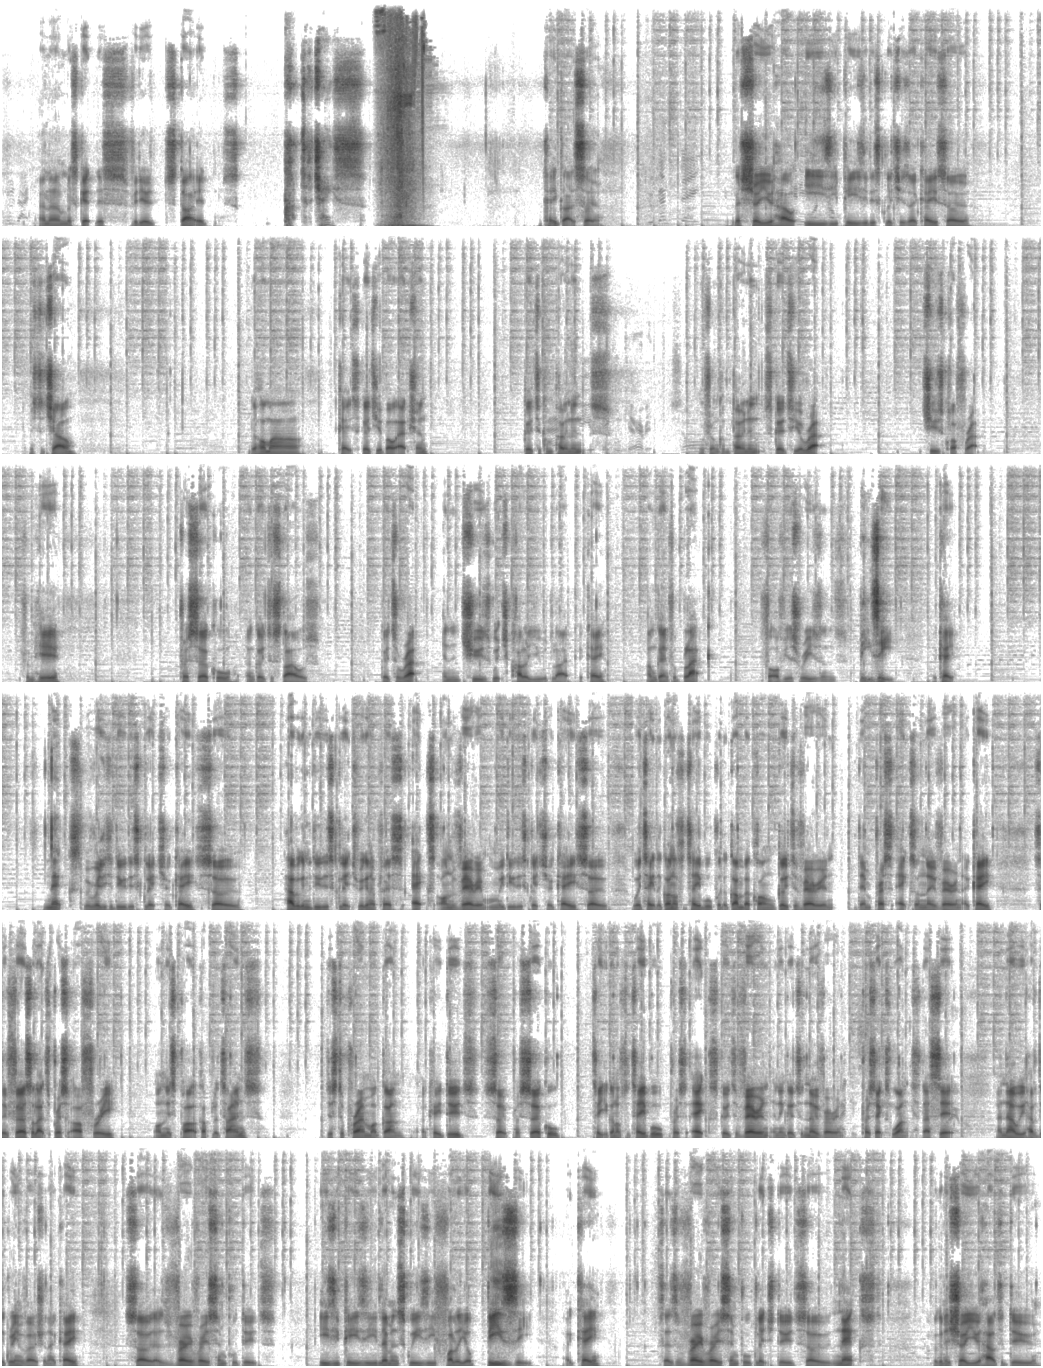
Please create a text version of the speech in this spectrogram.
And um, let's get this video started. Let's cut to the chase. Okay guys so let's show you how easy peasy this glitch is okay? So Mr. Chow. Go home okay so go to your bolt action go to components. And from components? Go to your wrap. Choose cloth wrap. From here press circle and go to styles. Go to wrap and then choose which color you would like okay? I'm going for black for obvious reasons. BZ okay. Next we're ready to do this glitch okay? So how we're going to do this glitch we're going to press X on variant when we do this glitch okay? So we'll take the gun off the table put the gun back on go to variant then press X on no variant okay? So first I like to press R3 on this part a couple of times just to prime my gun okay dudes? So press circle take your gun off the table press X go to variant and then go to no variant. Press X once that's it. And now we have the green version okay so that was very, very simple, dudes. Easy peasy, lemon squeezy, follow your BZ. Okay? So it's a very, very simple glitch, dude. So next, we're going to show you how to do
